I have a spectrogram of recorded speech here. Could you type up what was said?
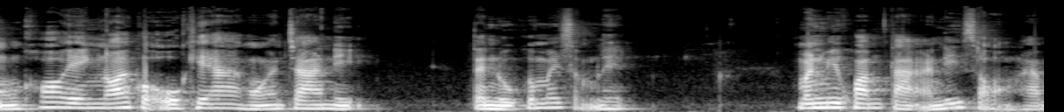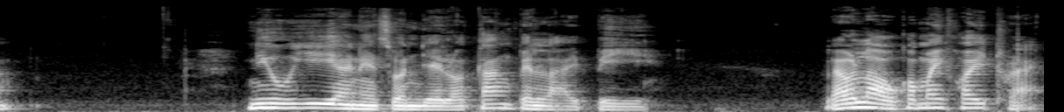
2 ข้อเองน้อยกว่า OKR ของอาจารย์อีก แต่หนูก็ไม่สำเร็จ มันมีความต่างอันที่ 2 ครับ New Year เนี่ยส่วนใหญ่เราตั้งเป็นรายปี แล้วเราก็ไม่ค่อย track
